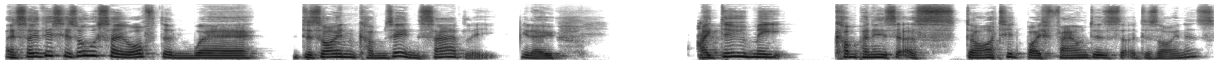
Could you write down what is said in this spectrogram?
And so this is also often where design comes in, sadly. You know, I do meet companies that are started by founders that are designers.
